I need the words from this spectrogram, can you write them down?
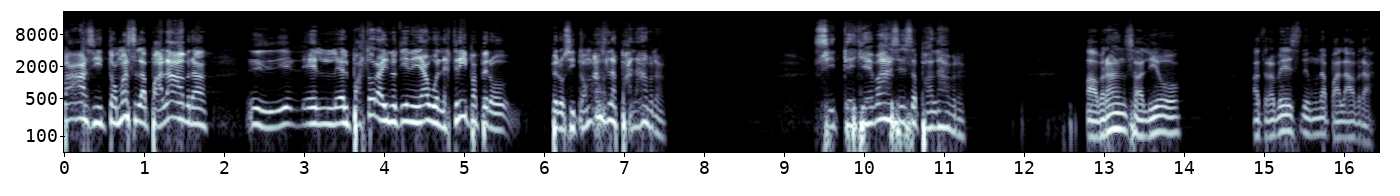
vas y tomás la palabra, el, pastor ahí no tiene agua en las tripas, pero, pero si tomas la palabra, si te llevas esa palabra, Abraham salió a través de una palabra.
